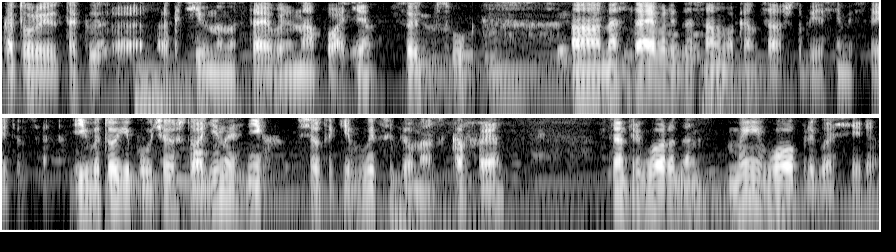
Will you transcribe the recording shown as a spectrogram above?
которые так э, активно настаивали на оплате своих услуг, а, настаивали до самого конца, чтобы я с ними встретился. И в итоге получилось, что один из них все-таки выцепил нас в кафе в центре города. Мы его пригласили.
